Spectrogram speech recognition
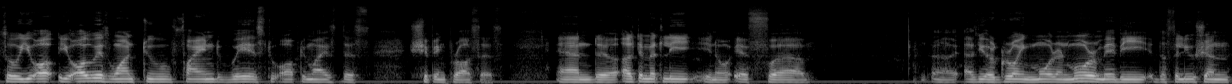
So you you always want to find ways to optimize this shipping process and uh, ultimately you know if uh, uh, as you are growing more and more maybe the solution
